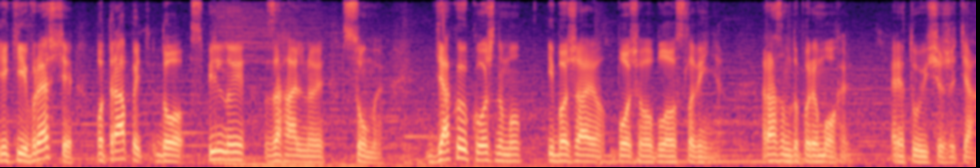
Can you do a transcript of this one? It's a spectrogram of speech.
який врешті потрапить до спільної загальної суми. Дякую кожному і бажаю Божого благословіння разом до перемоги, рятуючи життя.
